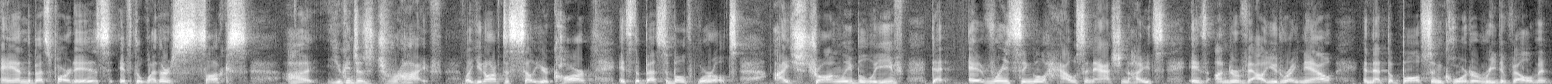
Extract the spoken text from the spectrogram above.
And the best part is, if the weather sucks, uh, you can just drive. Like you don't have to sell your car. It's the best of both worlds. I strongly believe that every single house in Ashton Heights is undervalued right now and that the Ballston Quarter redevelopment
